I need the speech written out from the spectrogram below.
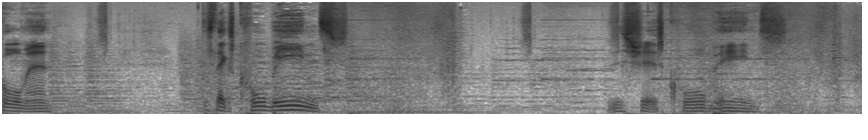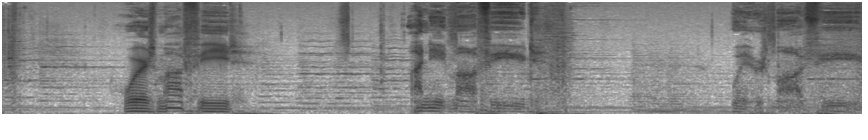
Cool, man. This deck's cool beans. This shit is cool beans. Where's my feed? I need my feed. Where's my feed?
